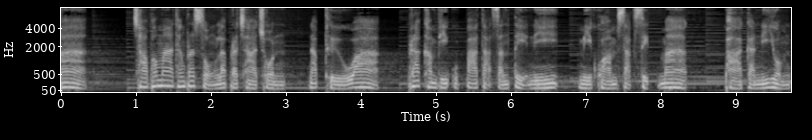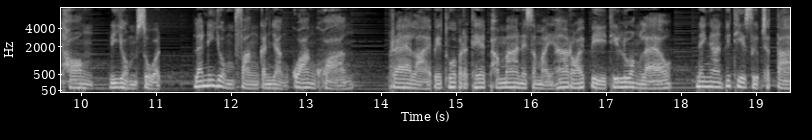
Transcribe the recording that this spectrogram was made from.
ม่า ชาวพม่าทั้งพระสงฆ์และประชาชน นับถือว่า พระคำพีอุปาตสันตินี้มีความศักดิ์สิทธิ์มาก พากันนิยมท่อง นิยมสวด และนิยมฟังกันอย่างกว้างขวาง แพร่หลายไปทั่วประเทศพม่าในสมัย 500 ปีที่ล่วงแล้ว ในงานพิธีสืบชะตา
